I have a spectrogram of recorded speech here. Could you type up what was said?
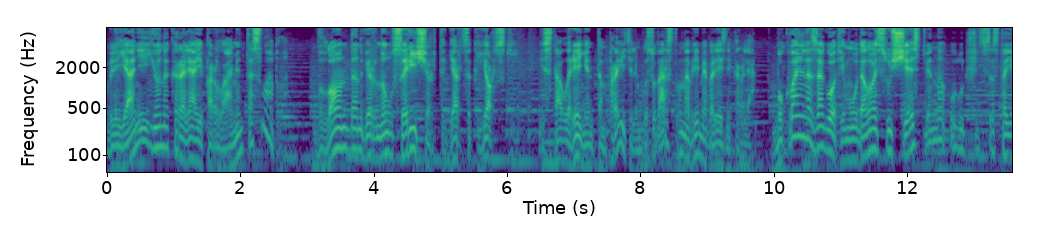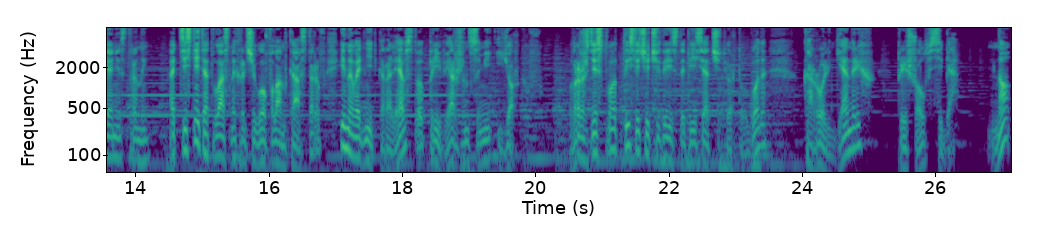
влияние ее на короля и парламент ослабло. В Лондон вернулся Ричард, герцог Йоркский, и стал регентом, правителем государства на время болезни короля. Буквально за год ему удалось существенно улучшить состояние страны, оттеснить от властных рычагов ланкастеров и наводнить королевство приверженцами Йорков. В Рождество 1454 года король Генрих пришел в себя. Но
